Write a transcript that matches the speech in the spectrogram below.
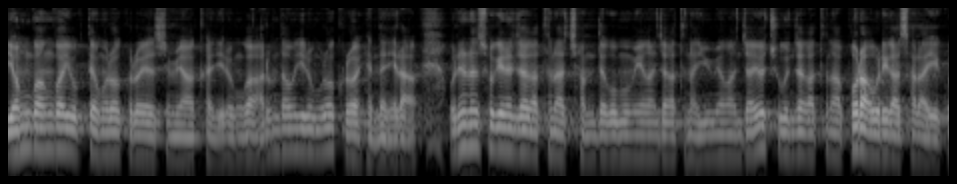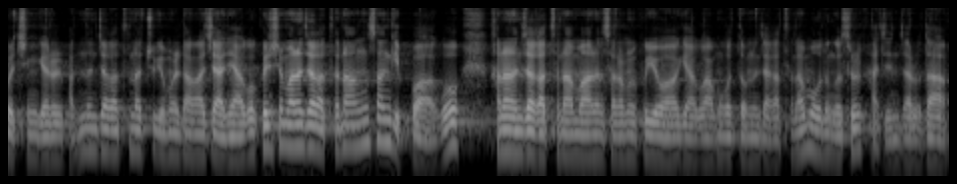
영광과 욕됨으로 그러했으며 악한 이름과 아름다운 이름으로 그러했느니라. 우리는 속이는 자 같으나 참되고 무명한 자 같으나 유명한 자요 죽은 자 같으나 보라 우리가 살아 있고 징계를 받는 자 같으나 죽임을 당하지 아니하고 근심하는 자 같으나 항상 기뻐하고 가난한 자 같으나 많은 사람을 부유하게 하고 아무것도 없는 자 같으나 모든 것을 가진 자로다.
